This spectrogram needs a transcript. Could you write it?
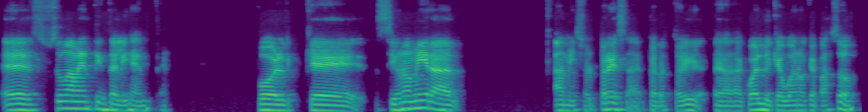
es sumamente inteligente, porque si uno mira, a mi sorpresa, pero estoy eh, de acuerdo y qué bueno que pasó,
